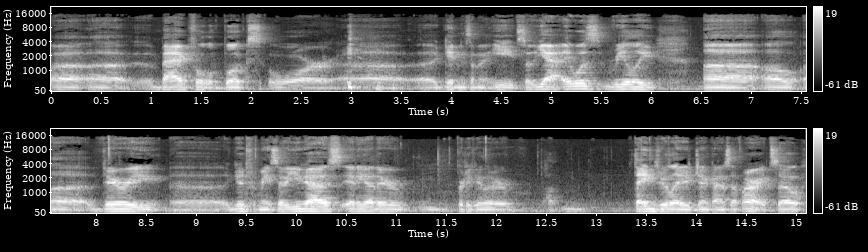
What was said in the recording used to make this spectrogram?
uh, a bag full of books or uh, uh, getting something to eat. So yeah, it was really uh, uh, uh, very uh, good for me. So you guys, any other particular things related to Gen Con stuff? All right, so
